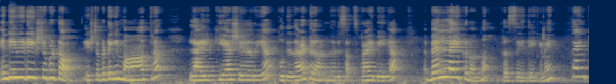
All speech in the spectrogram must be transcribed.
എന്റെ ഈ വീഡിയോ ഇഷ്ടപ്പെട്ടോ? ഇഷ്ടപ്പെട്ടെങ്കിൽ മാത്രം ലൈക്ക് ചെയ്യുക ഷെയർ ചെയ്യുക പുതിയതായിട്ട് കാണുന്നവർ സബ്സ്ക്രൈബ് ചെയ്യുക. ബെല്ലൈക്കണൊന്ന് പ്രസ് ചെയ്തേക്കണേ. താങ്ക്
